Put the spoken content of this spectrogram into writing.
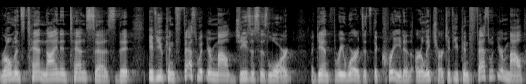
Romans 10 9 and 10 says that if you confess with your mouth Jesus is Lord, again, three words, it's the creed of the early church. If you confess with your mouth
